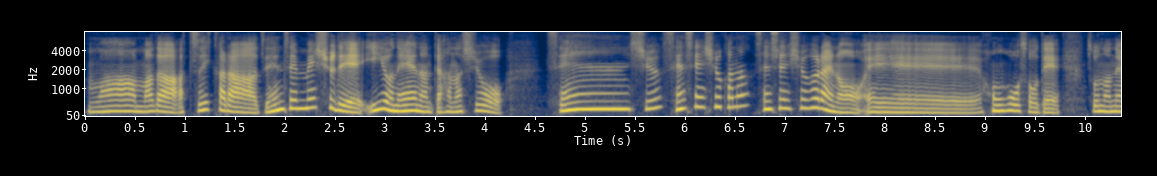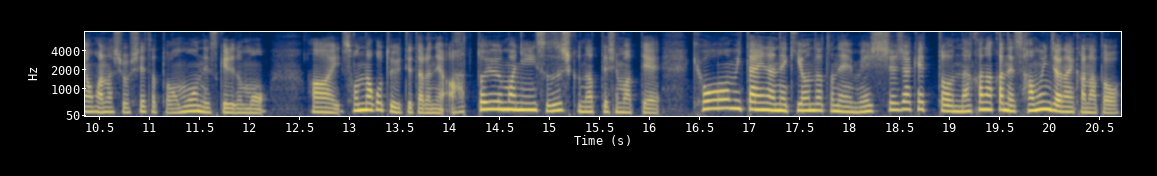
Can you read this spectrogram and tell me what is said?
まあ、まだ暑いから全然メッシュでいいよね、なんて話を、先週先々週かな？先々週ぐらいの、えー、本放送で、そんなね、お話をしてたとは思うんですけれども、はい。そんなこと言ってたらね、あっという間に涼しくなってしまって、今日みたいなね、気温だとね、メッシュジャケットなかなかね、寒いんじゃないかなと。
